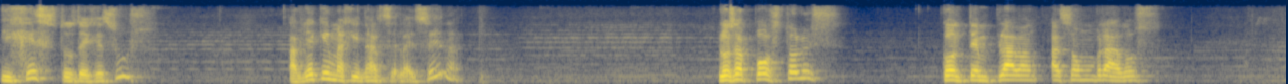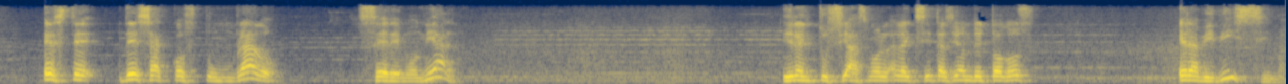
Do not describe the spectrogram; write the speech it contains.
y gestos de Jesús. Habría que imaginarse la escena. Los apóstoles contemplaban asombrados este desacostumbrado ceremonial. Y el entusiasmo, la excitación de todos era vivísima.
